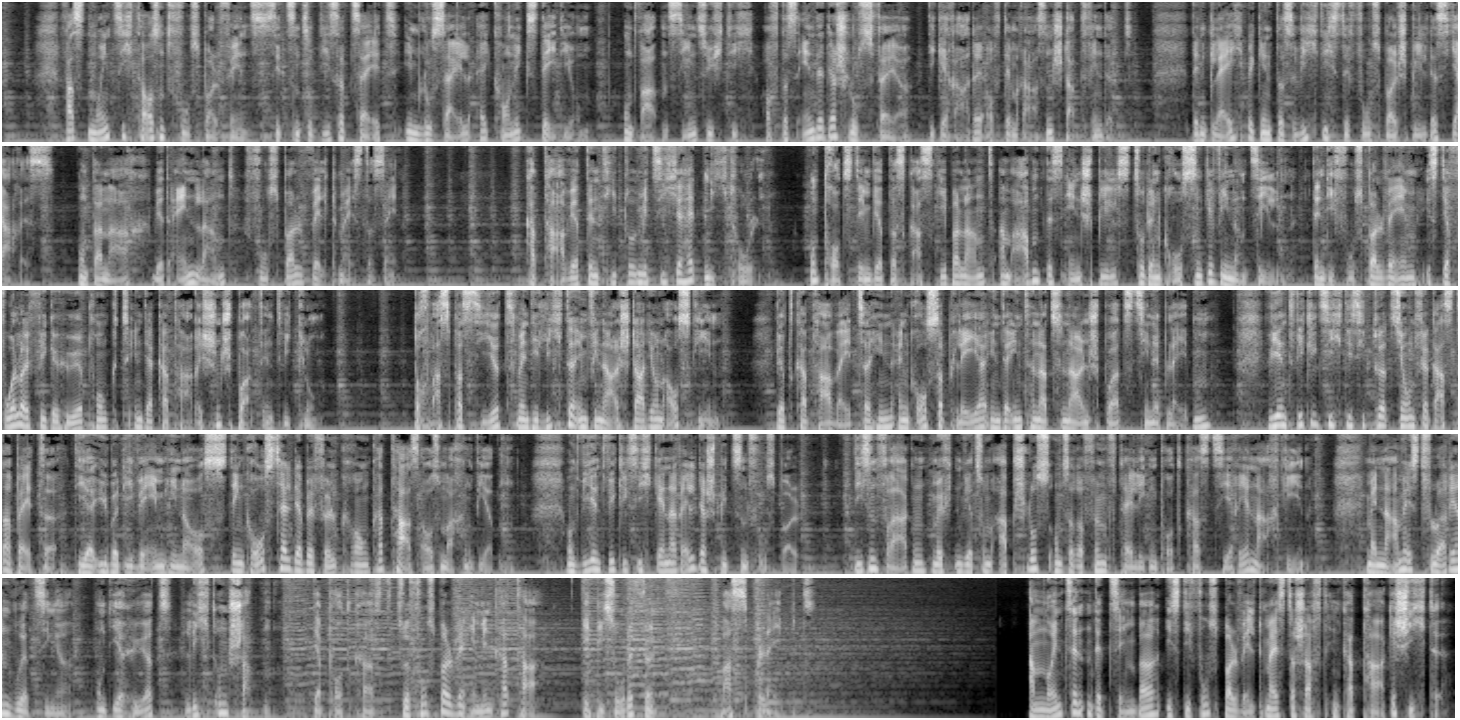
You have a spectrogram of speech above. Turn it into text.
Fast 90.000 Fußballfans sitzen zu dieser Zeit im Lusail Iconic Stadium und warten sehnsüchtig auf das Ende der Schlussfeier, die gerade auf dem Rasen stattfindet. Denn gleich beginnt das wichtigste Fußballspiel des Jahres. Und danach wird ein Land Fußball-Weltmeister sein. Katar wird den Titel mit Sicherheit nicht holen. Und trotzdem wird das Gastgeberland am Abend des Endspiels zu den großen Gewinnern zählen. Denn die Fußball-WM ist der vorläufige Höhepunkt in der katarischen Sportentwicklung. Doch was passiert, wenn die Lichter im Finalstadion ausgehen? Wird Katar weiterhin ein großer Player in der internationalen Sportszene bleiben? Wie entwickelt sich die Situation für Gastarbeiter, die ja über die WM hinaus den Großteil der Bevölkerung Katars ausmachen werden? Und wie entwickelt sich generell der Spitzenfußball? Diesen Fragen möchten wir zum Abschluss unserer fünfteiligen Podcast-Serie nachgehen. Mein Name ist Florian Wurzinger und ihr hört Licht und Schatten, der Podcast zur Fußball-WM in Katar, Episode 5. Was bleibt? Am 19. Dezember ist die Fußball-Weltmeisterschaft in Katar Geschichte.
